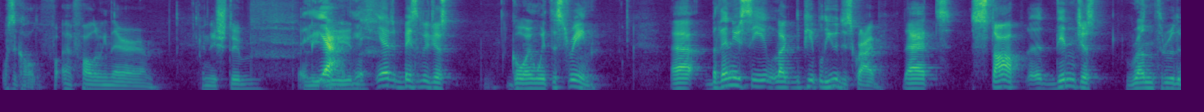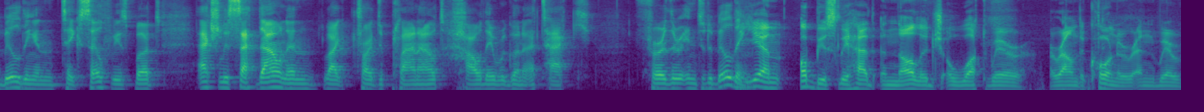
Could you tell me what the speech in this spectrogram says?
what's it called? F- uh, following their. Um, Initiative. lead. yeah, yeah, basically just going with the stream. Uh, but then you see like the people you describe that stop uh, didn't just run through the building and take selfies, but actually sat down and like tried to plan out how they were gonna attack further into the building. Yeah, and obviously had a knowledge of what were around the corner and where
